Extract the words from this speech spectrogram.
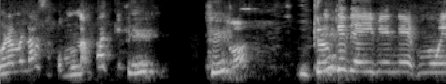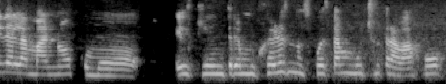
una amenaza, como un ataque. Sí, sí. Y creo que de ahí viene muy de la mano como el que entre mujeres nos cuesta mucho trabajo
